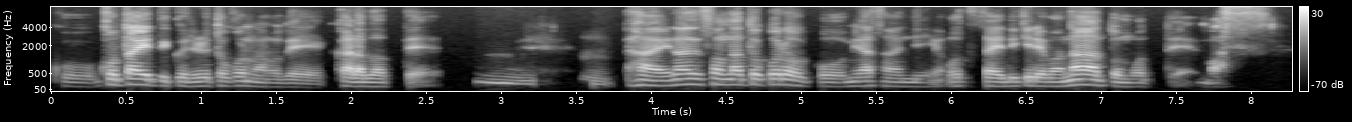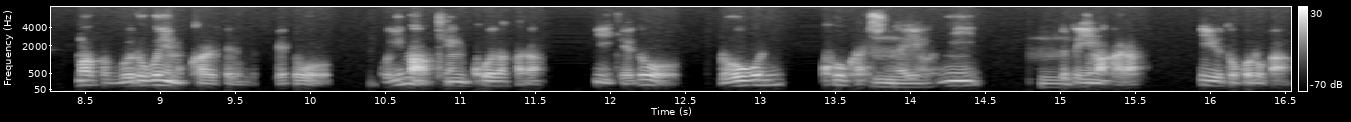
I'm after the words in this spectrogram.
こう答えてくれるところなので体って。うんはい。なのでそんなところをこう皆さんにお伝えできればなと思ってます。まあ、ブログにも書かれてるんですけど、今は健康だからいいけど、老後に後悔しないように、うんちょっと今からっていうところが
